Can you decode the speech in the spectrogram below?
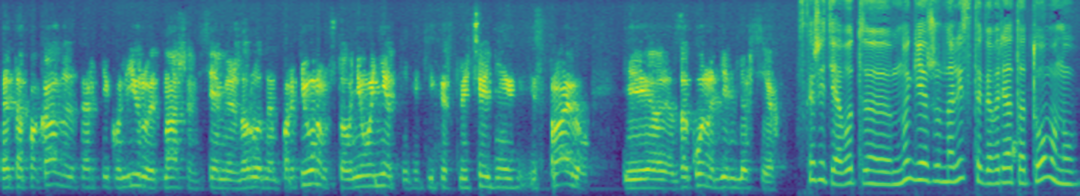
это показывает, артикулирует нашим всем международным партнерам, что у него нет никаких исключений из правил, и закон один для всех. Скажите, а вот э, многие журналисты говорят о том, ну,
